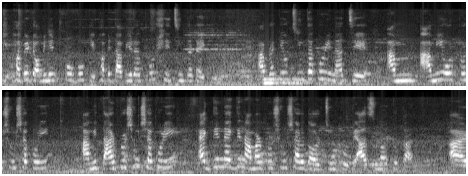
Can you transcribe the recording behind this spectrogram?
কীভাবে ডমিনেট করব, কীভাবে দাবিয়ে রাখব, সেই চিন্তাটাই করি। আমরা কেউ চিন্তা করি না যে আম- ওর প্রশংসা করি আমি তার প্রশংসা করি। একদিন না একদিন আমার প্রশংসা আরও দর্জন করবে, আজ নয়তো কাল। আর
